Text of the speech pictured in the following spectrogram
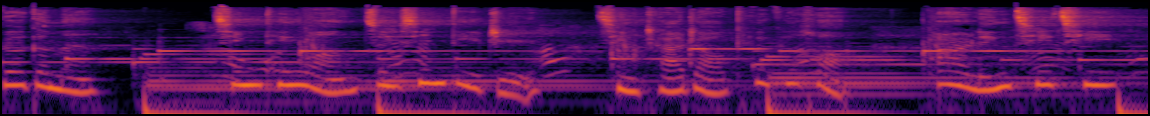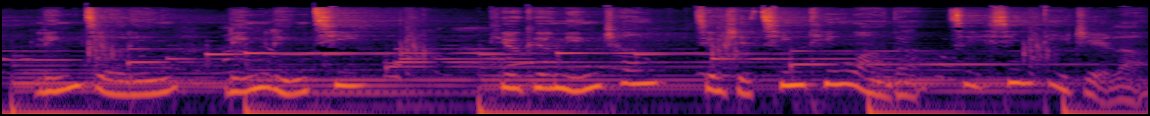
哥哥们，倾听网最新地址，请查找 QQ 号二零七七零九零零零七，QQ 名称就是倾听网的最新地址了。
